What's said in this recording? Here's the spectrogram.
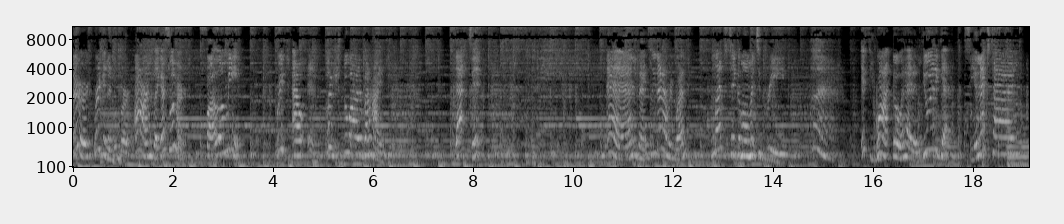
third, we're gonna move our arms like a swimmer. Follow me. Reach out and push the water behind you. A moment to breathe. If you want, go ahead and do it again. See you next time.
